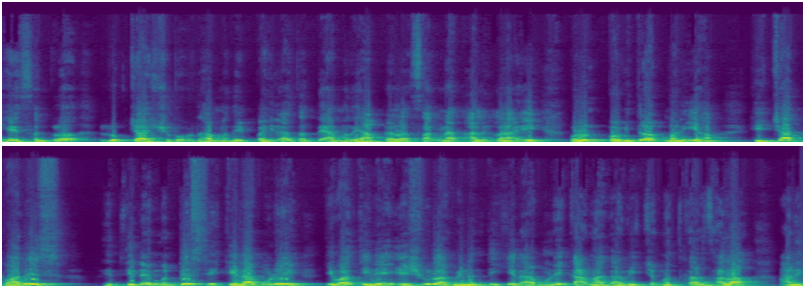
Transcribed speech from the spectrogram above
हे सगळं लुकच्या शुभप्रधामध्ये पहिल्याच अध्यायामध्ये आपल्याला सांगण्यात आलेलं आहे. म्हणून पवित्र मरिया हिच्याद्वारेच तिने मध्यस्थी केल्यामुळे किंवा तिने येशूला विनंती केल्यामुळे कानागावी चमत्कार झाला आणि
